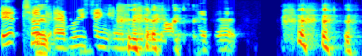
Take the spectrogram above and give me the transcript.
It took And- everything in me to not skip it.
